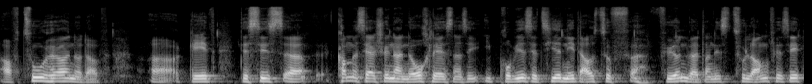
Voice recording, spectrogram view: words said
auf Zuhören oder auf äh, geht, das ist, äh, kann man sehr schön auch nachlesen. Also ich, ich probiere es jetzt hier nicht auszuführen, weil dann ist es zu lang für Sie.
